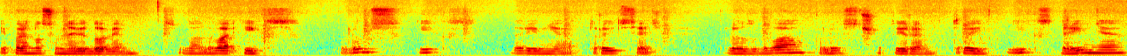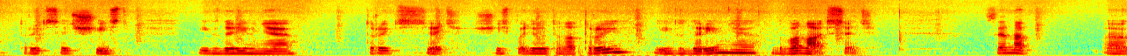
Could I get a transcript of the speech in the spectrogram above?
І переносимо невідомі. Сюди 2х плюс х дорівнює 30 плюс 2 плюс 4. 3х дорівнює 36. Х дорівнює 36 поділити на 3, х дорівнює 12. Це на е,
